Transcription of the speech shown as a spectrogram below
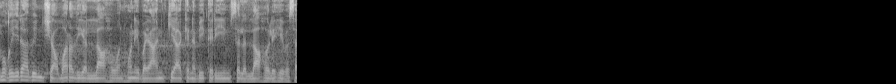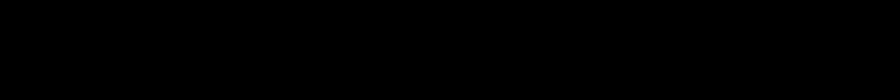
مغیرہ بن شعبہ رضی اللہ عنہ نے بیان کیا کہ نبی کریم صلی اللہ علیہ وسلم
